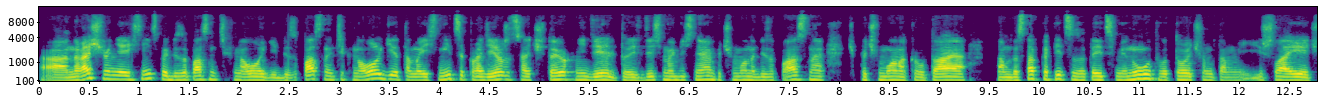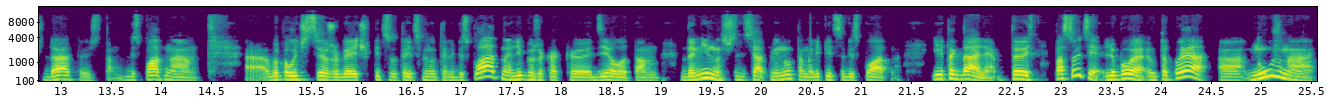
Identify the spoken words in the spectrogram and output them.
наращивание ресниц по безопасной технологии. Безопасные технологии, там ресницы продержатся от 4 недель. То есть здесь мы объясняем, почему она безопасная, почему она крутая. Там доставка пиццы за 30 минут, вот то, о чем там и шла речь, да, то есть там бесплатно а, вы получите свежую горячую пиццу за 30 минут или бесплатно, либо же как э, дело там до минус 60 минут там или пицца бесплатно и так далее. То есть, по сути, любое ЛТП а, нужно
